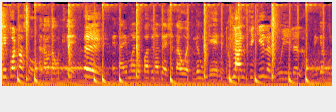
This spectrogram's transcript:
ni kota swoaaku eh. ta ku tlea eh ndzi lani fikile ni vuyile lawa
